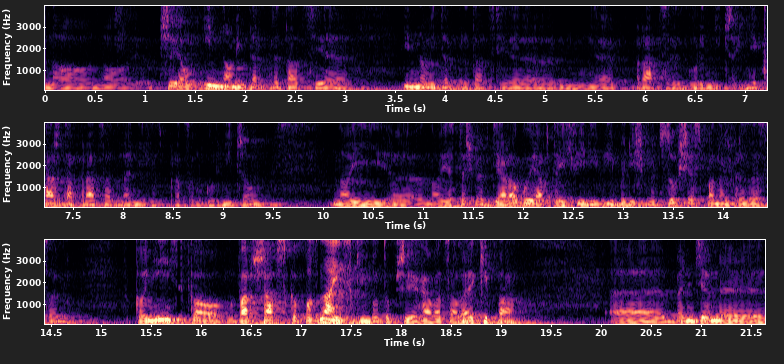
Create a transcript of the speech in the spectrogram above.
no, no, przyjął inną interpretację, inną interpretację mm, e, pracy górniczej. Nie każda praca dla nich jest pracą górniczą. No i e, no, jesteśmy w dialogu. Ja w tej chwili i byliśmy w ZUS-ie z panem prezesem, Konińsko-Warszawsko-Poznańskim, bo tu przyjechała cała ekipa. E, Będziemy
